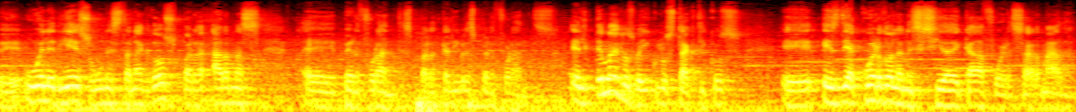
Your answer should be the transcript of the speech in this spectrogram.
eh, UL10 o un Stanac 2 para armas eh, perforantes, para calibres perforantes. El tema de los vehículos tácticos eh, es de acuerdo a la necesidad de cada Fuerza Armada.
